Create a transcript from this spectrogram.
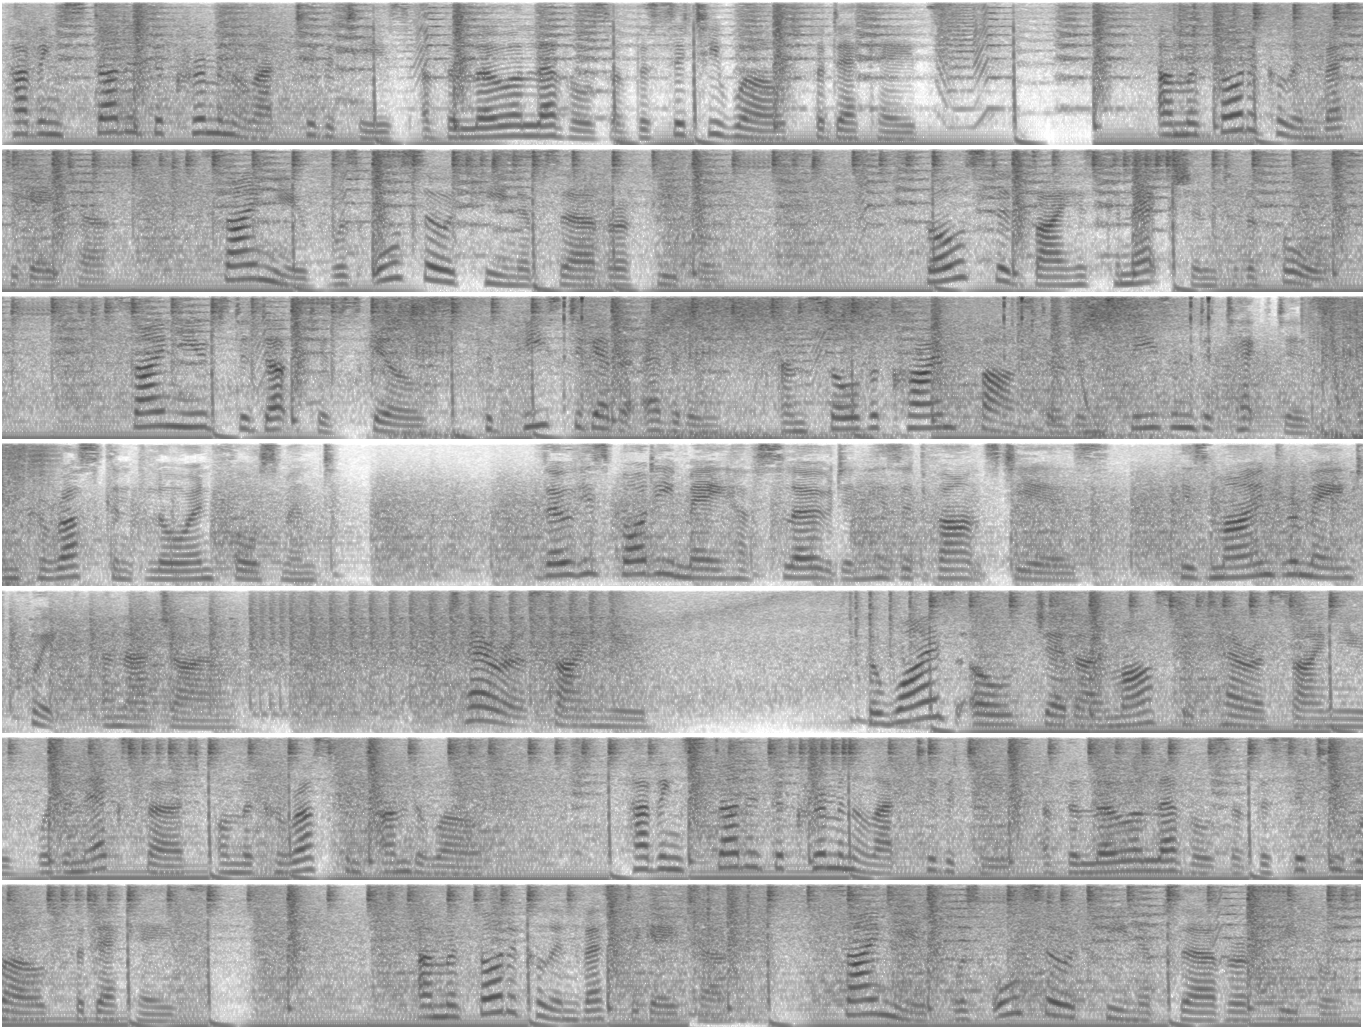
having studied the criminal activities of the lower levels of the city world for decades. A methodical investigator, Sinube was also a keen observer of people. Bolstered by his connection to the Force, Sinube's deductive skills could piece together evidence and solve a crime faster than seasoned detectives in Coruscant law enforcement. Though his body may have slowed in his advanced years, his mind remained quick and agile. Tera Sinube the wise old Jedi Master Tera Sinube was an expert on the Coruscant underworld, having studied the criminal activities of the lower levels of the city world for decades. A methodical investigator, Sinube was also a keen observer of people.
